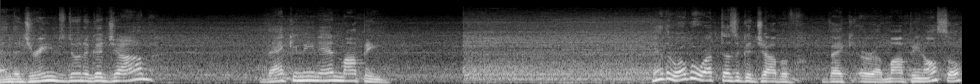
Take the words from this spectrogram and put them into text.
And the Dreame's doing a good job, vacuuming and mopping. Yeah, the Roborock does a good job of vac or uh, mopping also.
